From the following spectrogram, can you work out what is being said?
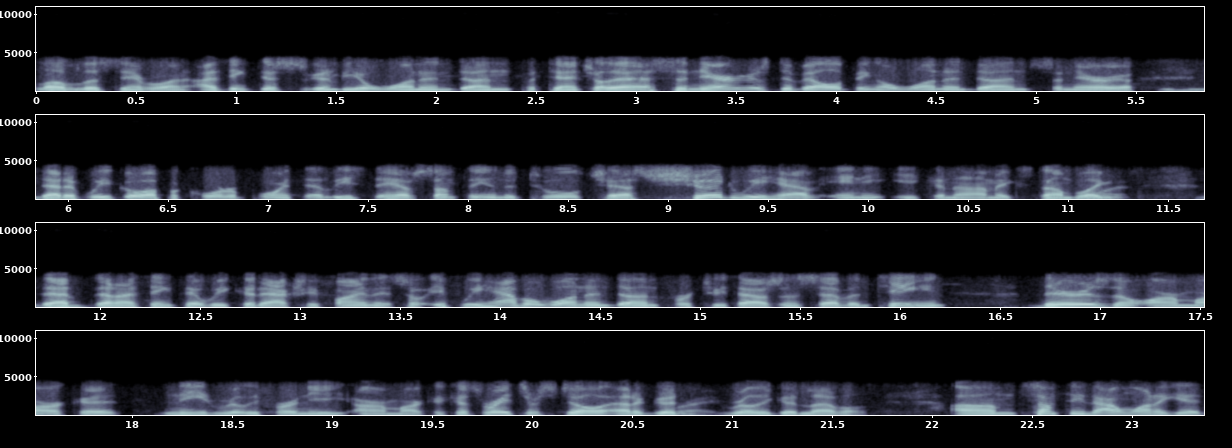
love listening to everyone. I think this is going to be a one and done potential. A scenario is developing a one and done scenario Mhm. that if we go up a quarter point, at least they have something in the tool chest. Should we have any economic stumbling? Point. That that I think that we could actually find it. So if we have a one and done for 2017, there is no arm market need really for an arm market because rates are still at a good, Right. really good level. Um, something that I want to get,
